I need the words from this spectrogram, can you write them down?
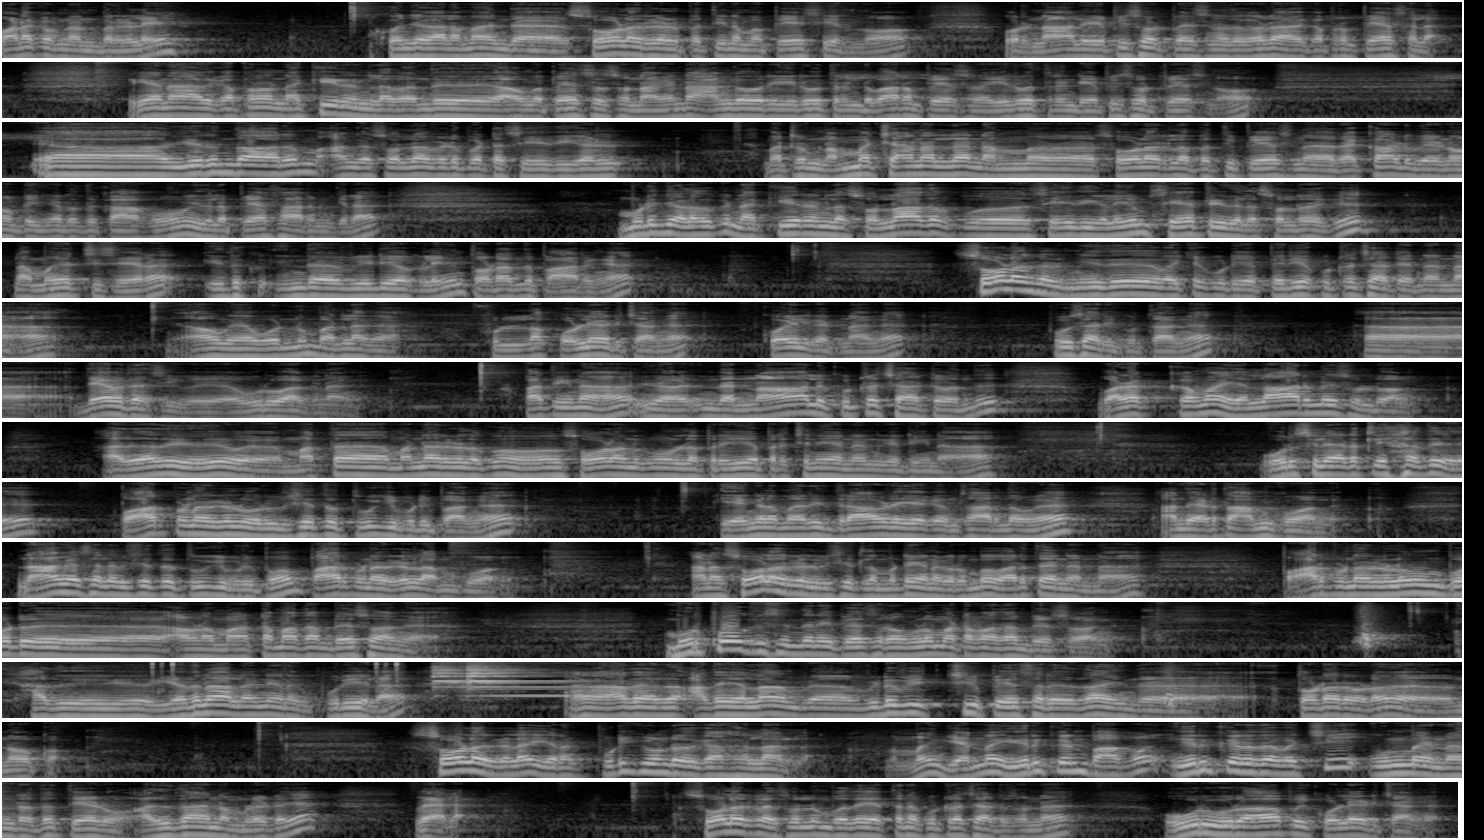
வணக்கம் நண்பர்களே. கொஞ்ச காலமாக இந்த சோழர்கள் பற்றி நம்ம பேசியிருந்தோம். ஒரு நாலு எபிசோட் பேசினது கூட அதுக்கப்புறம் பேசலை. ஏன்னா அதுக்கப்புறம் நக்கீரனில் வந்து அவங்க பேச சொன்னாங்கன்னா அங்கே ஒரு இருபத்தி ரெண்டு வாரம் பேசணும் இருபத்தி ரெண்டு எபிசோட் பேசணும் இருந்தாலும் அங்கே சொல்ல விடுபட்ட செய்திகள் மற்றும் நம்ம சேனலில் நம்ம சோழர்களை பற்றி பேசின ரெக்கார்டு வேணும் அப்படிங்கிறதுக்காகவும் இதில் பேச ஆரம்பிக்கிறேன். முடிஞ்ச அளவுக்கு நக்கீரனில் சொல்லாத செய்திகளையும் சேர்த்து இதில் சொல்கிறதுக்கு நான் முயற்சி செய்கிறேன். இதுக்கு இந்த வீடியோக்களையும் தொடர்ந்து பாருங்கள் சோழர்கள் மீது வைக்கக்கூடிய பெரிய குற்றச்சாட்டு என்னென்னா அவங்க ஒன்றும் பண்ணலங்க. ஃபுல்லாக கொள்ளையடிச்சாங்க கோயில் கட்டினாங்க பூசாரி கொடுத்தாங்க தேவதாசி உருவாக்குனாங்க. பார்த்திங்கன்னா இந்த- இந்த நாலு குற்றச்சாட்டு வந்து வழக்கமாக எல்லாருமே சொல்லுவாங்க. அதாவது மற்ற மன்னர்களுக்கும் சோழனுக்கும் உள்ள பெரிய பிரச்சனை என்னென்னு கேட்டிங்கன்னா ஒரு சில இடத்துலையாவது பார்ப்பனர்கள் ஒரு விஷயத்தை தூக்கி பிடிப்பாங்க. எங்களை மாதிரி திராவிட இயக்கம் சார்ந்தவங்க அந்த இடத்த அமுக்குவாங்க. நாங்கள் சில விஷயத்தை தூக்கி பிடிப்போம் பார்ப்பனர்கள் அமுக்குவாங்க. ஆனால் சோழர்கள் விஷயத்தில் மட்டும் எனக்கு ரொம்ப வருத்தம் என்னென்னா பார்ப்பனர்களும் போட்டு அவனை மட்டமாக தான் பேசுவாங்க. முற்போக்கு சிந்தனை பேசுகிறவங்களும் மட்டமாக தான் பேசுவாங்க. அது எதனாலன்னு எனக்கு புரியலை. அதை அதையெல்லாம் விடுவிச்சு பேசுகிறது தான் இந்த தொடரோட நோக்கம். சோழர்களை எனக்கு பிடிக்குன்றதுக்காகலாம் இல்லை. நம்ம என்ன இருக்குன்னு பார்ப்போம். இருக்கிறத வச்சு உண்மை என்னன்றதை தேடுவோம். அதுதான் நம்மளுடைய வேலை. சோழர்களை சொல்லும்போதே எத்தனை குற்றச்சாட்டு சொன்னேன் ஊர் ஊராக போய் கொள்ளையடிச்சாங்க.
